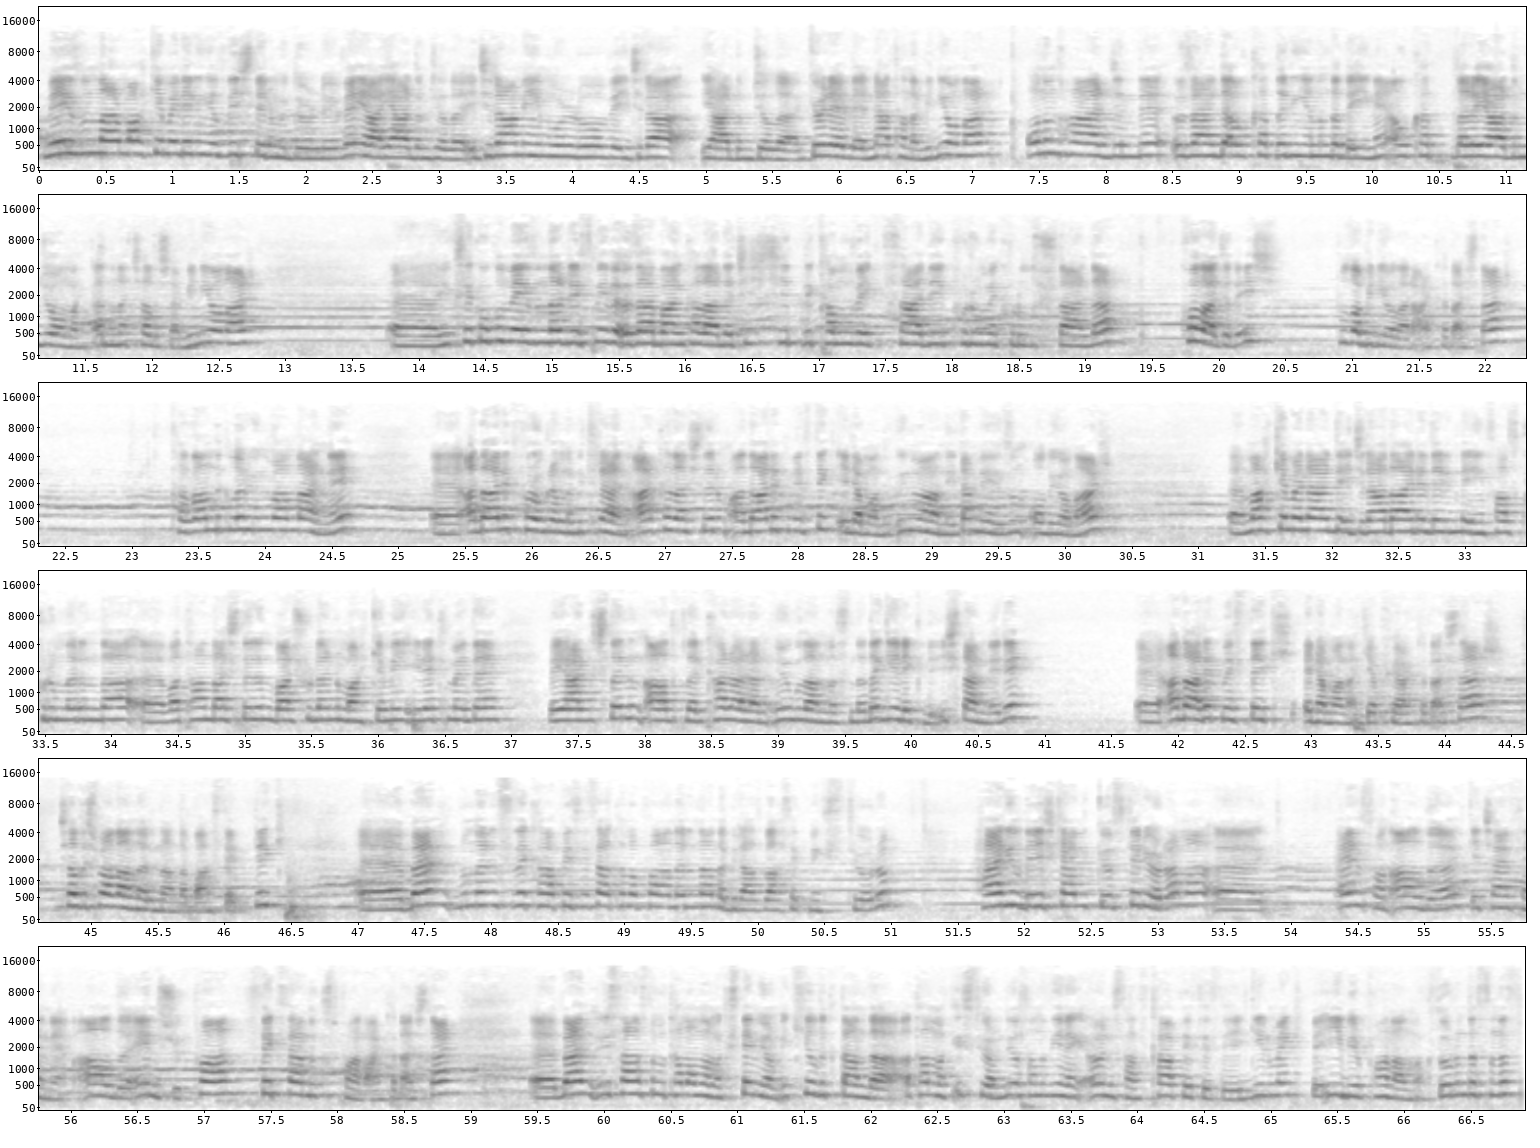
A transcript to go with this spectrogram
Mezunlar mahkemelerin yazı işleri müdürlüğü veya yardımcılığı, icra memurluğu ve icra yardımcılığı görevlerine atanabiliyorlar. Onun haricinde özelde avukatların yanında da yine avukatlara yardımcı olmak adına çalışabiliyorlar. Ee, yüksekokul mezunları resmi ve özel bankalarda, çeşitli kamu ve iktisadi kurum ve kuruluşlarda kolayca da iş bulabiliyorlar arkadaşlar. Kazandıkları ünvanlar ne? Ee, adalet programını bitiren arkadaşlarım adalet meslek elemanı ünvanıyla mezun oluyorlar. Ee, mahkemelerde, icra dairelerinde, infaz kurumlarında e, vatandaşların başvurularını mahkemeye iletmede ve yargıçların aldıkları kararların uygulanmasında da gerekli işlemleri e, adalet meslek elemanı yapıyor arkadaşlar. Çalışma alanlarından da bahsettik. E, ben bunların size KPSS atama puanlarından da biraz bahsetmek istiyorum. Her yıl değişkenlik gösteriyor ama en son aldığı, geçen sene aldığı en düşük puan 89 puan arkadaşlar. E, ben lisansımı tamamlamak istemiyorum, 2 yıllıktan da atanmak istiyorum diyorsanız yine ön lisans KPSS'ye girmek ve iyi bir puan almak zorundasınız.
